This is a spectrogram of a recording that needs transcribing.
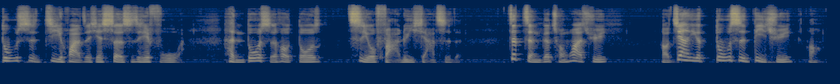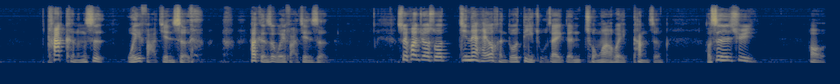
都市计划这些设施、这些服务啊，很多时候都是有法律瑕疵的。这整个从化区，好这样一个都市地区，哦，它可能是违法建设的，它可能是违法建设的。所以换句话说，今天还有很多地主在跟从化会抗争，甚至去哦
